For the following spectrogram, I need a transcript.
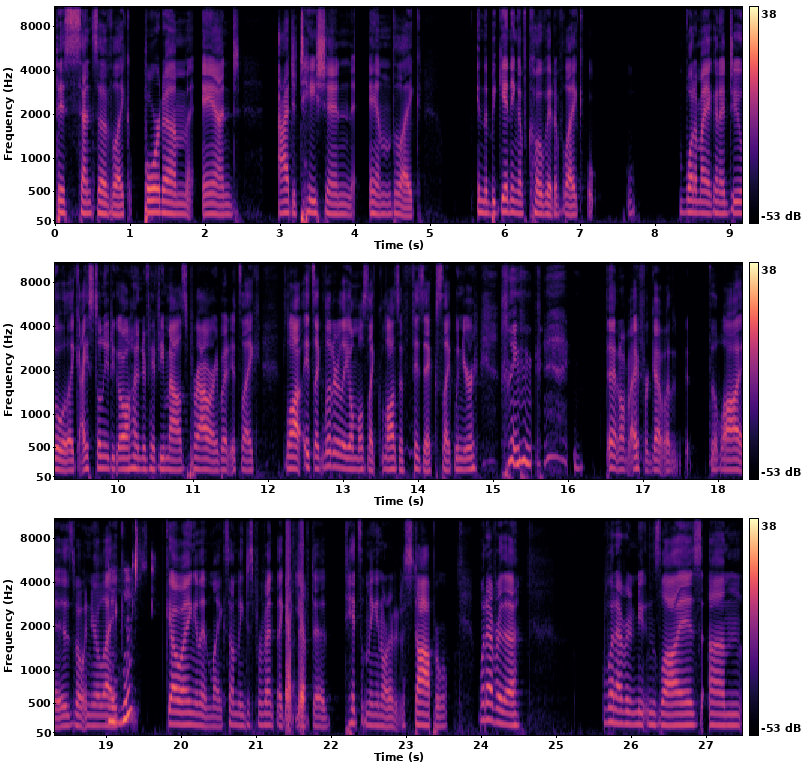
this sense of like boredom and agitation and like in the beginning of COVID of like what am I gonna do? Like I still need to go 150 miles per hour, but it's like law. It's like literally almost like laws of physics. Like when you're, like I don't, I forget what the law is, but when you're like mm-hmm. going and then like something just prevent like you have to hit something in order to stop or whatever the whatever Newton's law is. Um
